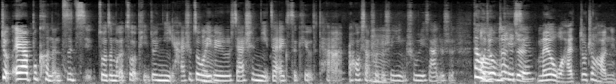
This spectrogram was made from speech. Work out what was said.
就 AI 不可能自己做这么个作品，就你还是作为一个艺术家，是你在 execute 它。然后我想说就是引出一下，就是，但我觉得我们可以先对没有，我还就正好你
